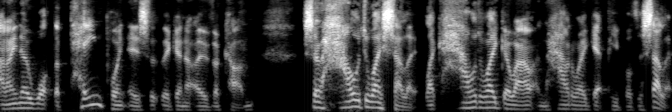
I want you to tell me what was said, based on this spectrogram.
and I know what the pain point is that they're going to overcome. So how do I sell it? Like, how do I go out and how do I get people to sell it?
